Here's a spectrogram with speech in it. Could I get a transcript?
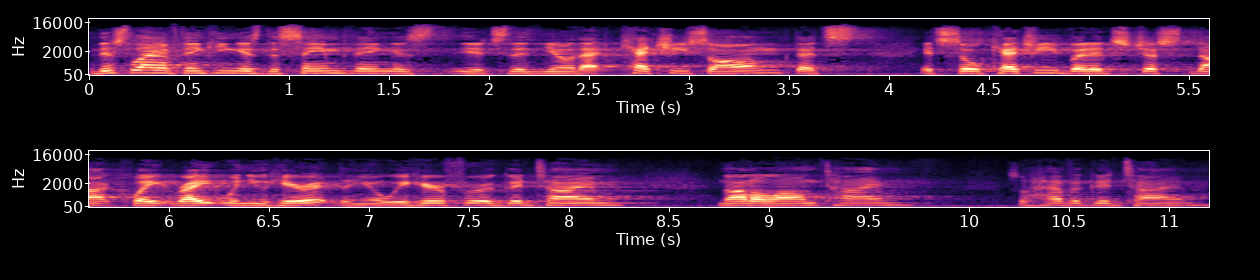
This line of thinking is the same thing as it's the, you know that catchy song that's it's so catchy, but it's just not quite right when you hear it. You know, we're here for a good time, not a long time. So have a good time.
